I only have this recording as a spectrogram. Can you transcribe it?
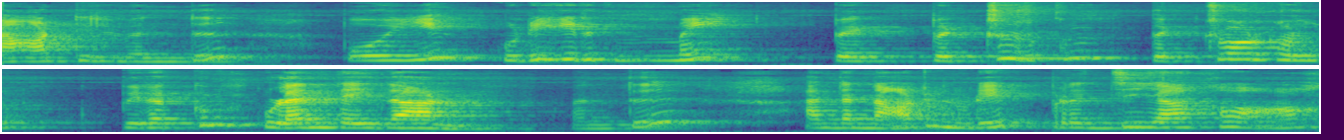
நாட்டில் வந்து போய் குடியுரிமை பெ பெற்றிருக்கும் பெற்றோர்கள் பிறக்கும் குழந்தைதான். வந்து அந்த நாட்டினுடைய பிரஜையாக ஆக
